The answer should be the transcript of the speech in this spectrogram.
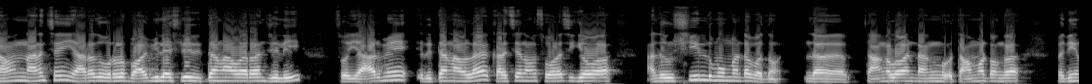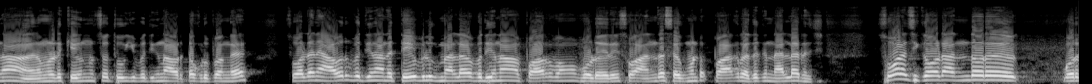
நான் நினச்சேன் யாராவது ஓரளவு பாபி லேஸ்லி ரிட்டர்ன் ஆவாரான்னு சொல்லி. ஸோ யாருமே ரிட்டர்ன் ஆகல. கடைசியாக நம்ம சோழசிக்கவா அந்த ஒரு ஷீல்டு மூமெண்ட்டாக பார்த்தோம். இந்த தாங்களோ டாங்கோ தாமாட்டோங்க பார்த்தீங்கன்னா நம்மளோட கெவின்ஸோ தூக்கி பார்த்தீங்கன்னா அவர்கிட்ட கொடுப்பாங்க. ஸோ உடனே அவர் பார்த்தீங்கன்னா அந்த டேபிளுக்கு மேலே பார்த்தீங்கன்னா பார்வமாக போடுவார். ஸோ அந்த செக்மெண்ட்டை பார்க்குறதுக்கு நல்லா இருந்துச்சு. சோழசிக்கோட அந்த ஒரு ஒரு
